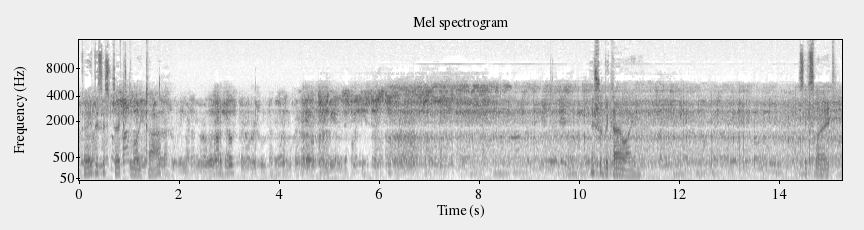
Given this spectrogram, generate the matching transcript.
Okay, this is text by Car. This should be Caroline. 6 for 8.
